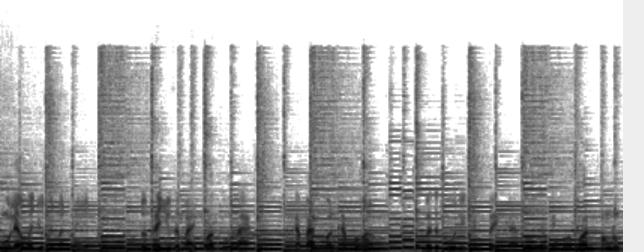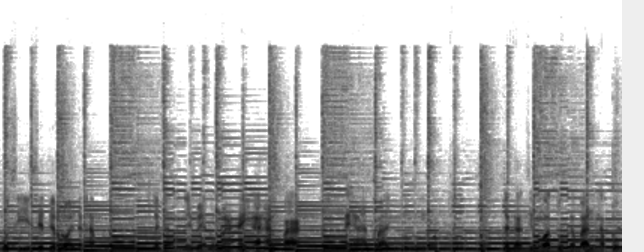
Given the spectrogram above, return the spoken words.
งูแล้วว่าอยู่จังหวัดร้อยเอ็ดส่วนไทยอยู่สบายขอตัวลากกลับบ้านก่อนครับเพราะว่าเมื่อสักครู่นี้ขึ้นไปกับจะไปขอพรของหลวงปู่ศรีเสร็จเรียบร้อยแล้วครับผมแล้วก็ได้แวะลงมาให้อาหารปลา แล้วก็สิขอตัวกลับบ้านครับผม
